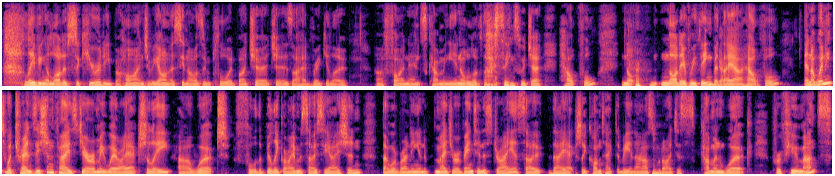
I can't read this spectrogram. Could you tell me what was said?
leaving a lot of security behind, to be honest. You know, I was employed by churches, I had regular uh, finance coming in, all of those things which are helpful. Not not everything, but yeah. they are helpful. And I went into a transition phase, Jeremy, where I actually uh, worked for the Billy Graham Association. They were running a major event in Australia. So they actually contacted me and asked mm. would I just come and work for a few months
